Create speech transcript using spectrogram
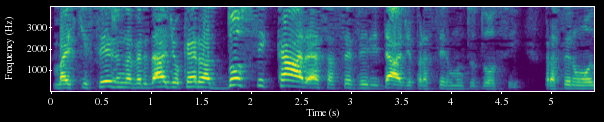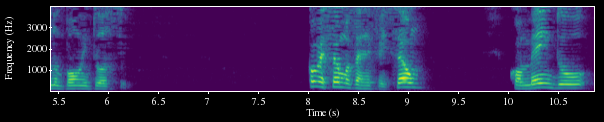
mas que seja, na verdade, eu quero adocicar essa severidade para ser muito doce, para ser um ano bom e doce. Começamos a refeição comendo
